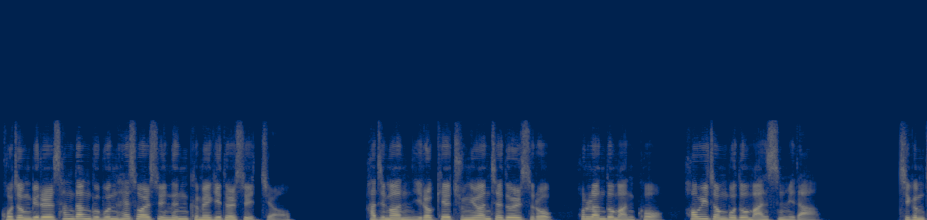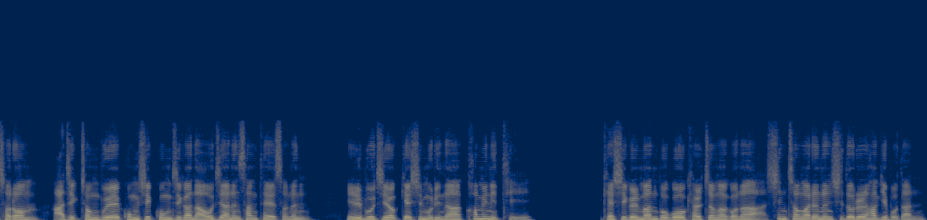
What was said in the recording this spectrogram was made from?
고정비를 상당 부분 해소할 수 있는 금액이 될 수 있죠. 하지만 이렇게 중요한 제도일수록 혼란도 많고 허위 정보도 많습니다. 지금처럼 아직 정부의 공식 공지가 나오지 않은 상태에서는 일부 지역 게시물이나 커뮤니티 게시글만 보고 결정하거나 신청하려는 시도를 하기보단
